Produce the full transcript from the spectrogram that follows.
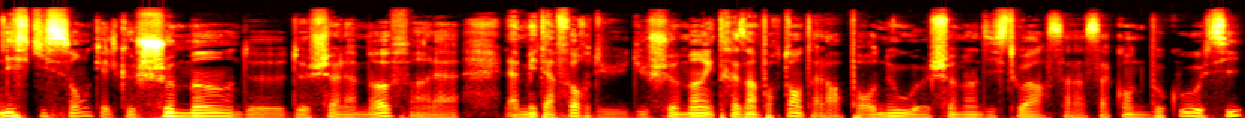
esquissant quelques chemins de, de. Hein. la, métaphore du, chemin est très importante. Alors pour nous, euh, chemin d'histoire, ça, compte beaucoup aussi.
